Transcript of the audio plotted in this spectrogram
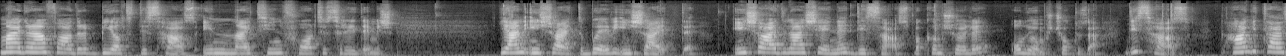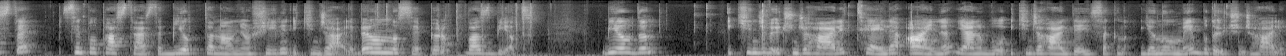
My grandfather built this house in 1943 demiş. Yani inşa etti. Bu evi inşa etti. İnşa edilen şey ne? This house. Bakalım şöyle oluyormuş. Çok güzel. This house. Hangi tense'te? Simple past tense'te. Build'dan anlıyorum. Fiilin ikinci hali. Ben onu nasıl yapıyorum? Was built. Build'ın ikinci ve üçüncü hali T ile aynı. Yani bu ikinci hali değil. Sakın yanılmayın. Bu da üçüncü hali.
